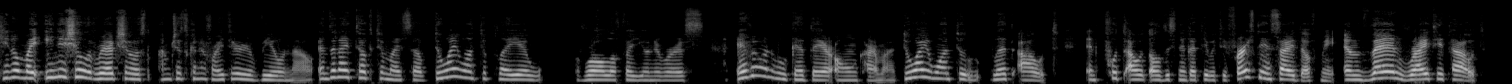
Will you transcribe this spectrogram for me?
you know, my initial reaction was, I'm just gonna write a review now. And then I talked to myself, do I want to play a role of a universe? Everyone will get their own karma. Do I want to let out and put out all this negativity first inside of me and then write it out?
